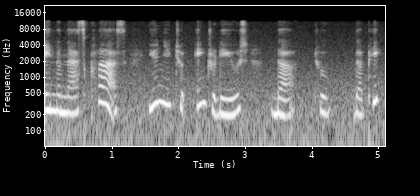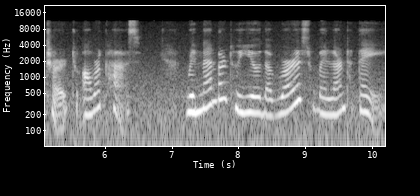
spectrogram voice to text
In the next class, you need to introduce the to the picture to our class. Remember to use the words we learned today.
